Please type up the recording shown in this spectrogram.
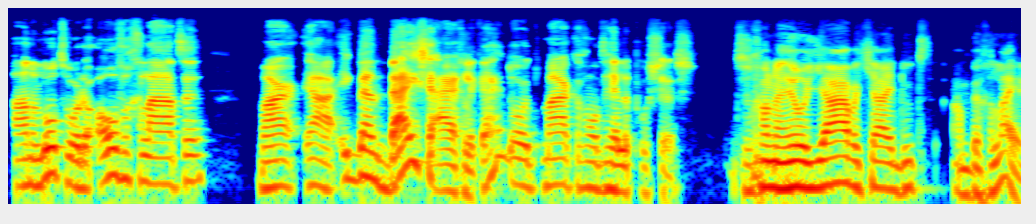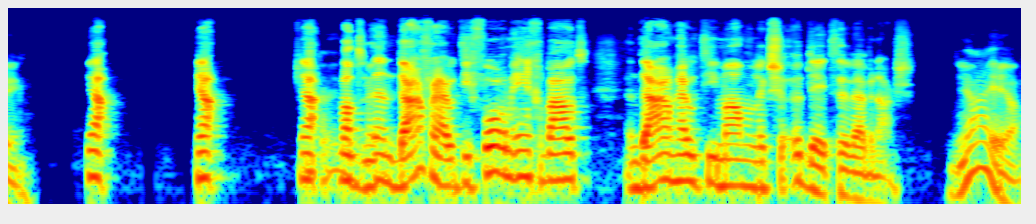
aan een lot worden overgelaten. Maar ja, ik ben bij ze eigenlijk, hè, door het maken van het hele proces. Het is gewoon een heel jaar wat jij doet aan begeleiding. Ja, ja. Ja, want en daarvoor heb ik die forum ingebouwd en daarom heb ik die maandelijkse update webinars. Ja, ja.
